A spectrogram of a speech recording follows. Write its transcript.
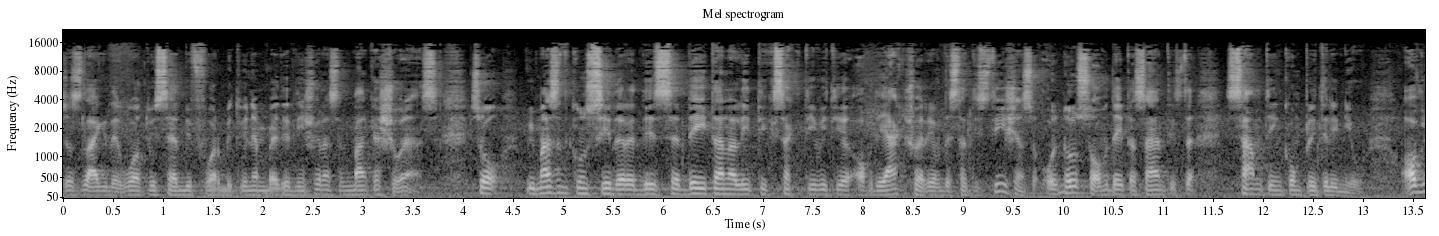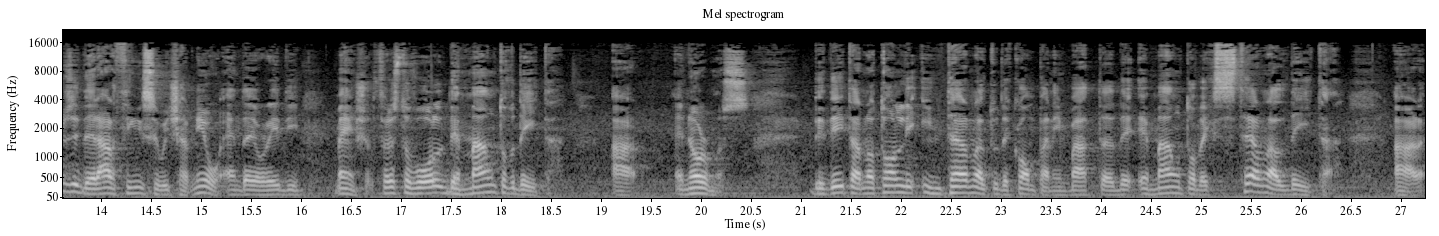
just like the, what we said before, between embedded insurance and bancassurance. So we mustn't consider this data analytics activity of the actuary, of the statisticians, or also of data scientists, something completely new. Obviously, there are things which are new, and I already mentioned. First of all, the amount of data are enormous. The data are not only internal to the company, but uh, the amount of external data are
